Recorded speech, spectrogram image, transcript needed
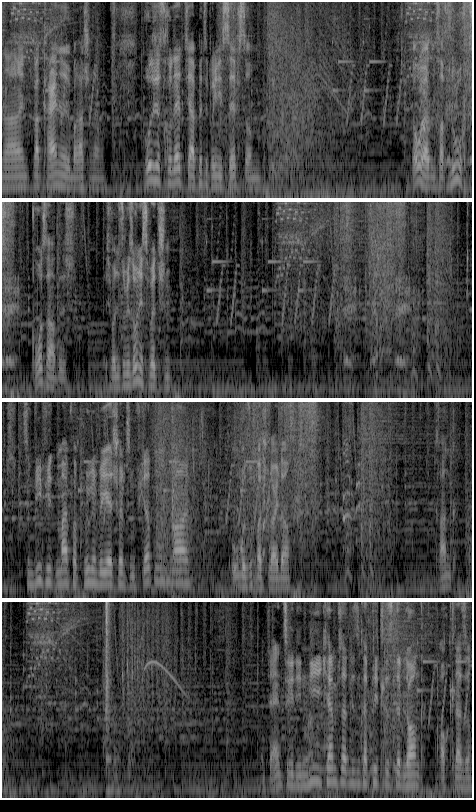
Nein, war keine Überraschung. Russisches Roulette, ja, bitte bring dich selbst um. Oh, er hat uns verflucht. Großartig. Ich wollte sowieso nicht switchen. Zum wievielten Mal verprügeln wir jetzt schon zum vierten Mal? Oh, super Schleuder. Krank. Die einzige, die nie gekämpft hat in diesem Kapitel, ist LeBlanc. Auch klasse.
